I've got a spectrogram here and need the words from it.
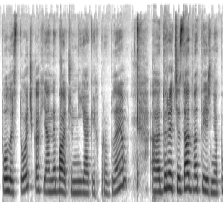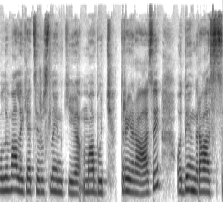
По листочках я не бачу ніяких проблем. Е, До речі, за два тижні поливала я ці рослинки, мабуть, три рази. Один раз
